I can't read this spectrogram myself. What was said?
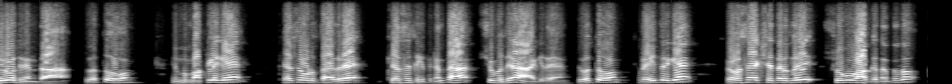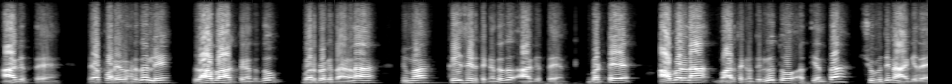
ಇರೋದ್ರಿಂದ ಇವತ್ತು ನಿಮ್ಮ ಮಕ್ಕಳಿಗೆ ಕೆಲಸ ಹುಡುಕ್ತಾ ಇದ್ರೆ ಕೆಲಸ ಸಿಗತಕ್ಕಂತ ಶುಭ ದಿನ ಆಗಿದೆ. ಇವತ್ತು ರೈತರಿಗೆ ವ್ಯವಸಾಯ ಕ್ಷೇತ್ರದಲ್ಲಿ ಶುಭವಾಗತಕ್ಕಂಥದ್ದು ಆಗುತ್ತೆ. ವ್ಯಾಪಾರ ವ್ಯವಹಾರದಲ್ಲಿ ಲಾಭ ಆಗ್ತಕ್ಕಂಥದ್ದು ಬರ್ಬೇಕಾದ ಕಾರಣ ನಿಮ್ಮ ಕೈ ಸೇರ್ತಕ್ಕಂಥದ್ದು ಆಗುತ್ತೆ. ಬಟ್ಟೆ ಆಭರಣ ಮಾರ್ತಕ್ಕಂಥವ್ರಿಗೆ ಇವತ್ತು ಅತ್ಯಂತ ಶುಭ ದಿನ ಆಗಿದೆ.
